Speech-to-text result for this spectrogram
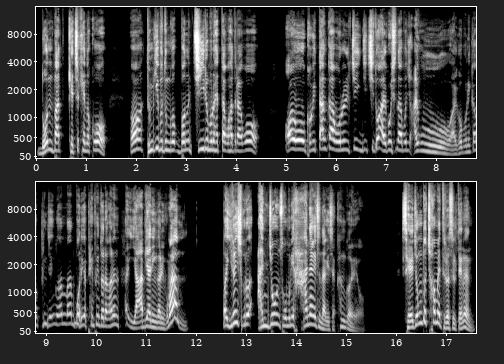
논밭 개척해놓고 어 등기부등 거는 지 이름으로 했다고 하더라고. 어유 거기 땅값 오를지 인지 지도 알고 있나 보지. 아이고 알고 보니까 굉장히 막 머리가 팽팽 돌아가는 야비한 인간이구만. 막 이런 식으로 안 좋은 소문이 한양에서 나기 시작한 거예요. 세종도 처음에 들었을 때는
